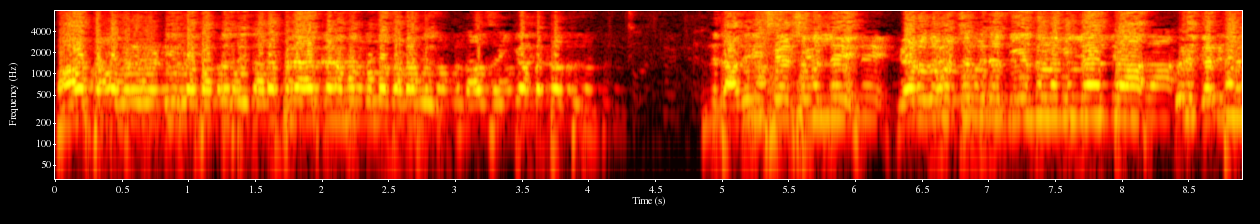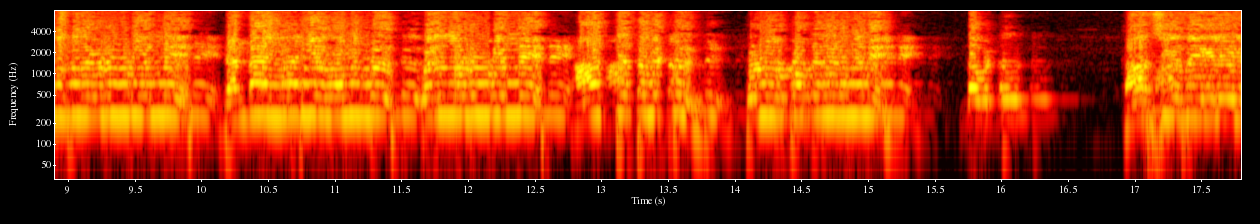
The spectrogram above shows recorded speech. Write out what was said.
പാവപ്പെട്ടവന് വേണ്ടിയുള്ള പദ്ധതി നടപ്പിലാക്കണമെന്നുള്ള തടവ്. അതാ സഹിക്കാൻ പറ്റാത്തത്. എന്നിട്ട് അതിനുശേഷമല്ലേ ഇടതുപക്ഷത്തിന് നിയന്ത്രണമില്ലാത്ത ഒരു ഘട്ടം വന്നതോടുകൂടിയല്ലേ രണ്ടാം യു പി എ ഗവൺമെന്റ് വരുന്നതോടുകൂടിയല്ലേ ആദ്യത്തെ വിട്ട് തൊഴിലുറപ്പ് പദ്ധതിയുടെ മേലെ എന്താ വിട്ട്? കാർഷിക മേഖലയിൽ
